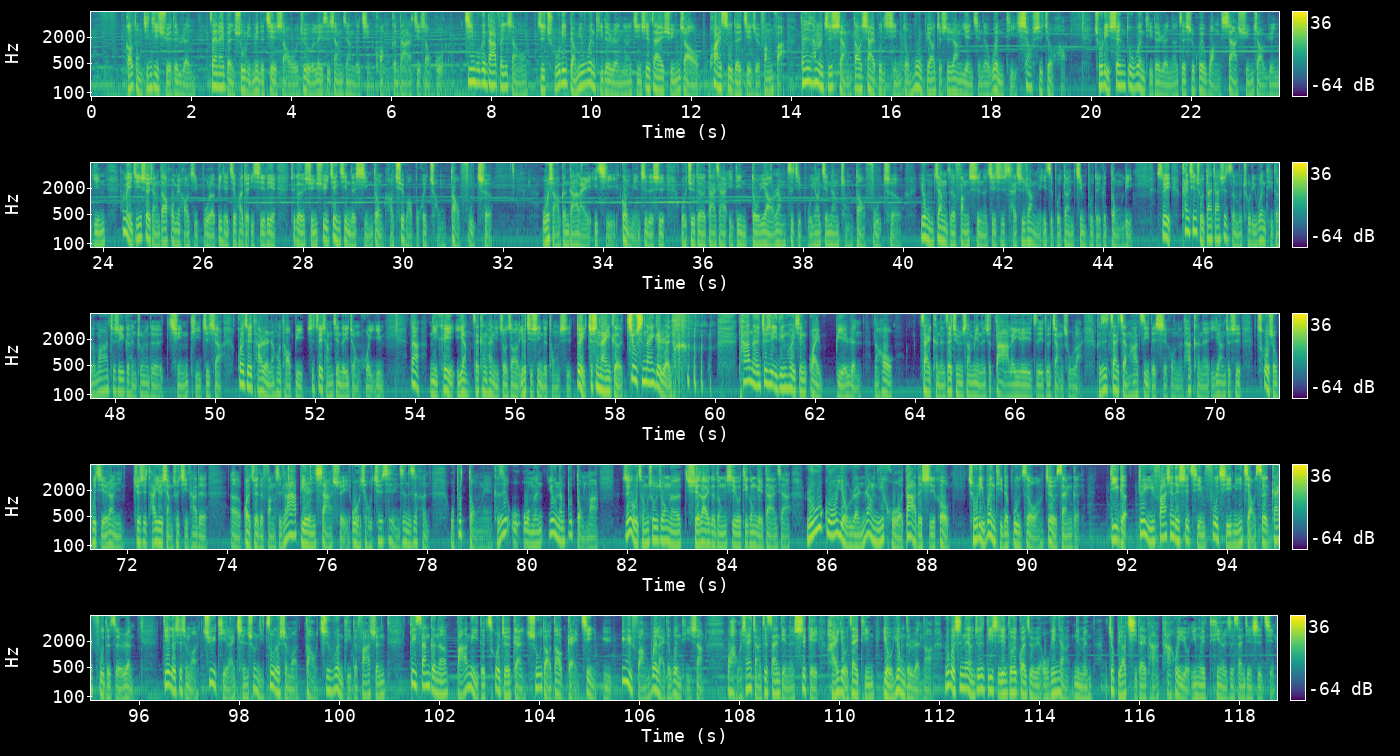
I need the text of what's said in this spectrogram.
搞懂经济学的人。在那本书里面的介绍，我就有类似像这样的情况跟大家介绍过了。进一步跟大家分享哦，只处理表面问题的人呢，仅是在寻找快速的解决方法，但是他们只想到下一步的行动，目标只是让眼前的问题消失就好。处理深度问题的人呢，则是会往下寻找原因。他们已经设想到后面好几步了，并且计划着一系列这个循序渐进的行动，好确保不会重蹈覆辙。我想要跟大家来一起共勉之的是，我觉得大家一定都要让自己不要尽量重蹈覆辙，用这样子的方式呢，其实才是让你一直不断进步的一个动力。所以看清楚大家是怎么处理问题的了吗？这是一个很重要的前提之下，怪罪他人然后逃避是最常见的一种回应。那你可以一样再看看你周遭，尤其是你的同事，对，就是那一个，就是那一个人，他呢，就是一定会先怪。别人，然后在可能在群组上面呢，就大咧咧直接都讲出来。可是，在讲他自己的时候呢，他可能一样就是措手不及的，让你就是他又想出其他的呃怪罪的方式，拉别人下水。我就我觉得这点真的是很我不懂诶，可是我我们又能不懂吗？所以我从书中呢学到一个东西，我提供给大家：如果有人让你火大的时候，处理问题的步骤这有三个。第一个，对于发生的事情负起你角色该负的责任。第二个是什么？具体来陈述你做了什么导致问题的发生。第三个呢，把你的挫折感疏导到改进与预防未来的问题上。哇，我现在讲的这三点呢，是给还有在听有用的人啊。如果是那种就是第一时间都会怪罪别人，我跟你讲，你们就不要期待他，他会有因为听了这三件事情。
